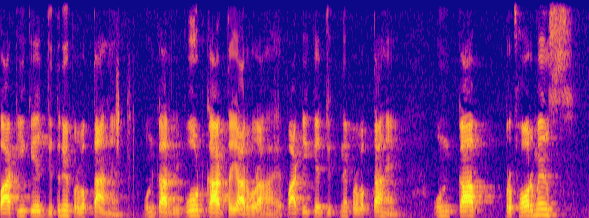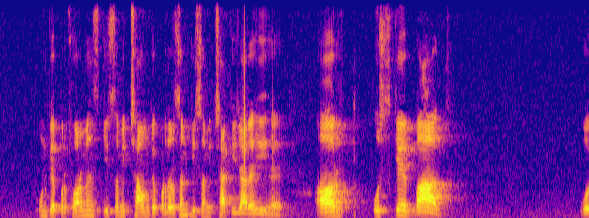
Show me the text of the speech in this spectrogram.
पार्टी के जितने प्रवक्ता हैं, उनका रिपोर्ट कार्ड तैयार हो रहा है। पार्टी के जितने प्रवक्ता हैं, उनका परफॉर्मेंस, उनके परफॉर्मेंस की समीक्षा, उनके प्रदर्शन की समीक्षा की जा रही है। और उसके बाद वो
